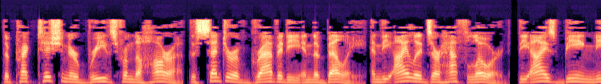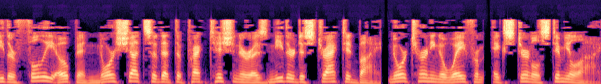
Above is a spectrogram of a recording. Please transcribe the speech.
the practitioner breathes from the hara the center of gravity in the belly and the eyelids are half lowered, the eyes being neither fully open nor shut so that the practitioner is neither distracted by, nor turning away from, external stimuli.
